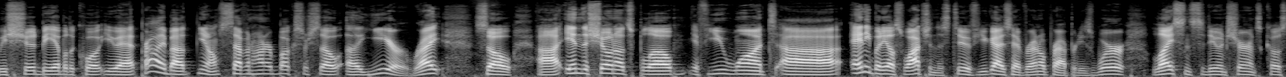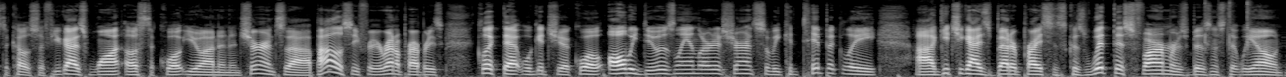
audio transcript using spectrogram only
We should be able to quote you at probably about, you know, 700 bucks or so a year, right? So uh, in the show notes below, if you want uh, anybody else watching this too, if you guys have rental properties, we're licensed to do insurance coast to coast. So if you guys want us to quote you on an insurance uh, policy for your rental properties, click that. We'll get you a quote. All we do is landlord insurance, so we can typically uh, get you guys better prices because with this Farmers business that we own,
